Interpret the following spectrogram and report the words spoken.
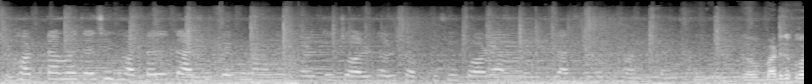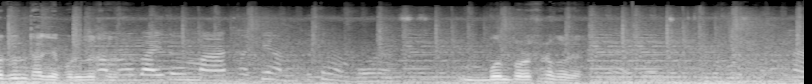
যে ঘরটা আমরা চাইছি ঘরটা যাতে আসুক দেখুন আমাদের ঘরে তো জল টল সব কিছু পড়ে আমরা রাত্রে ঘুমাতে পারি। তো বাড়িতে কতজন থাকে পরিবেশ আমার বাড়িতে আমার মা থাকে আমি থাকি আমার বোন আছে। বোন পড়াশোনা করে? হ্যাঁ হ্যাঁ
